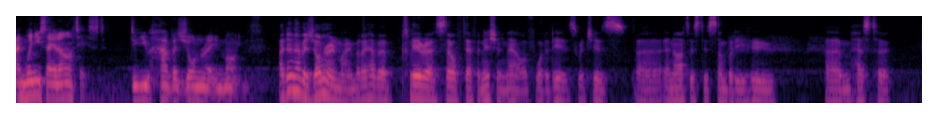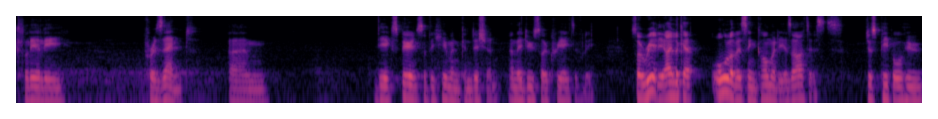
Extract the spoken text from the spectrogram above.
And when you say an artist, do you have a genre in mind? I don't have a genre in mind, but I have a clearer self definition now of what it is, which is uh, an artist is somebody who um, has to clearly present um, the experience of the human condition, and they do so creatively. So, really, I look at all of us in comedy as artists, just people who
